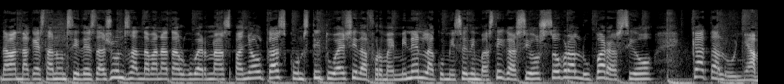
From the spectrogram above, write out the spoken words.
Davant d'aquest anunci des de Junts han demanat al govern espanyol que es constitueixi de forma imminent la comissió d'investigació sobre l'operació Catalunya.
